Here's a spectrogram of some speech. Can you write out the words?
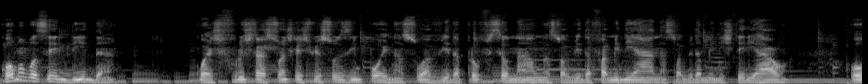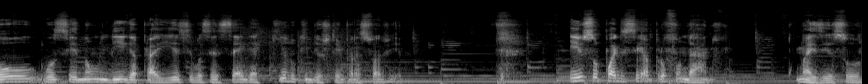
Como você lida com as frustrações que as pessoas impõem na sua vida profissional, na sua vida familiar, na sua vida ministerial? Ou você não liga para isso e você segue aquilo que Deus tem para a sua vida? Isso pode ser aprofundado, mas isso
